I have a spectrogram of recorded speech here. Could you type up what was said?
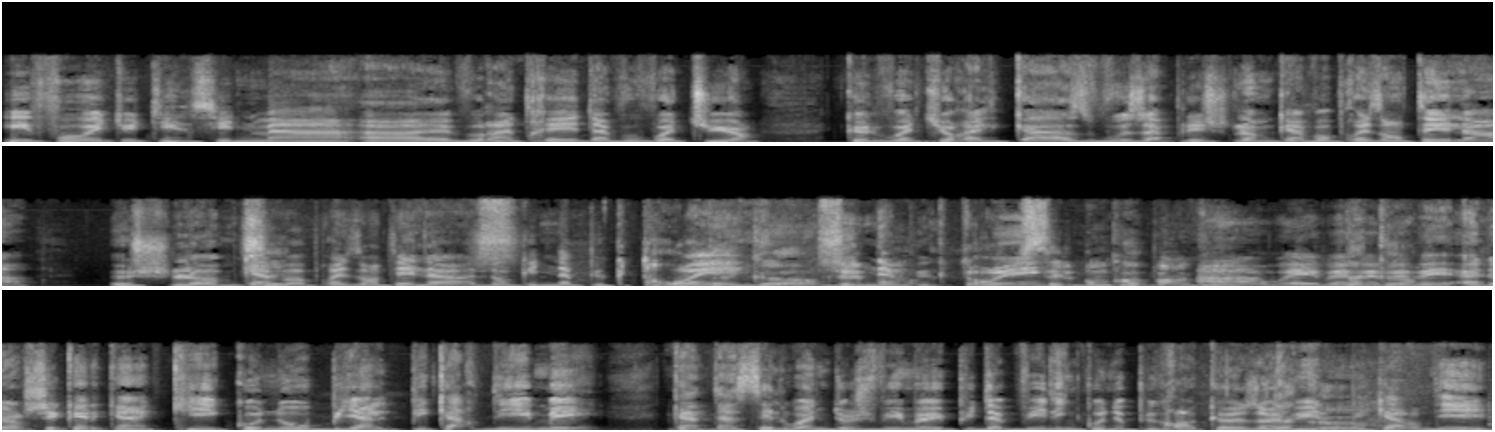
il faut être utile. Si demain euh, vous rentrez dans vos voitures, que le voiture elle casse, vous appelez Schlom qui va présenter là. Euh, Schlom C'est- va présenter là, donc il n'a plus que trois. D'accord. C'est Il le n'a bon- plus que trois. C'est le bon copain, quoi. Ah ouais, ouais, ouais, ouais, ouais. Alors c'est quelqu'un qui connaît bien le Picardie, mais Quentin s'éloigne de Jevimeux et puis d'Abbeville, il ne connaît plus grand que Abbeville, D'accord. Picardie.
